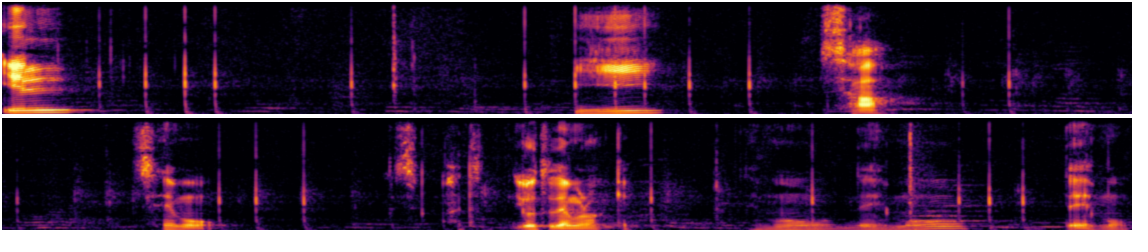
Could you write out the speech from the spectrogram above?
1, 2, 4 세모. 아, 이것도 네모로 할게. 네모 네모 네모.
